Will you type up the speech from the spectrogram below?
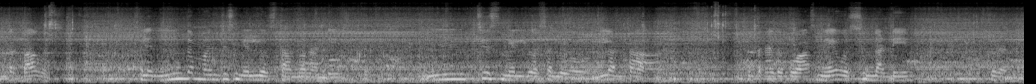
ఇంత బాగా అసలు ఎంత మంచి స్మెల్ వస్తుందోనండి. మంచి స్మెల్ అసలు ఇల్లంతా చింతకాయ ఒక వాసనే వస్తుందండి. చూడండి.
